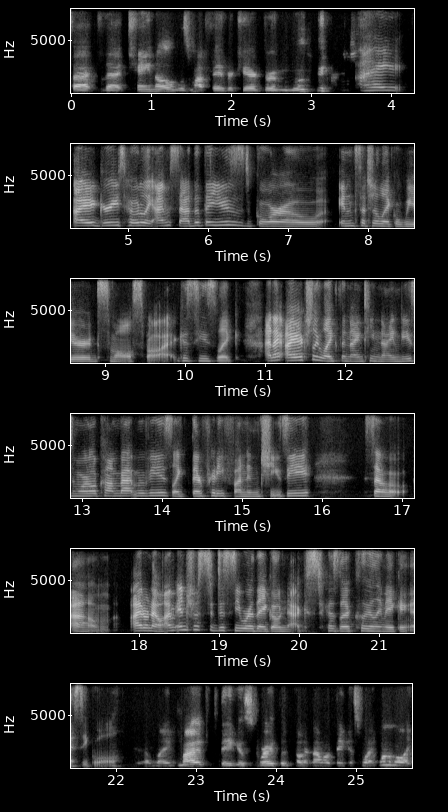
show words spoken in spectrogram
fact that Kano was my favorite character in the movie. I I agree totally. I'm sad that they used Goro in such a like weird small spot because he's like, and I, I actually like the 1990s Mortal Kombat movies. Like they're pretty fun and cheesy. So um, I don't know. I'm interested to see where they go next because they're clearly making a sequel. Yeah, like my biggest gripe, okay, not my biggest, like one of my like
